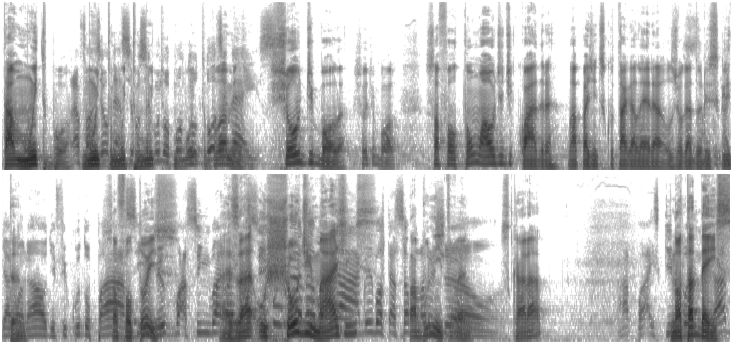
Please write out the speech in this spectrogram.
tá muito boa. Muito, muito, 12º muito, ponto, muito 12 boa 10. mesmo. Show de bola, show de bola. Só faltou um áudio de quadra lá pra gente escutar a galera, os jogadores Saque gritando. diagonal, passe, Só faltou isso. assim Mas a- cima, o show de imagens tá bonito, velho. Os caras. Rapaz, que Nota pancada 10,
